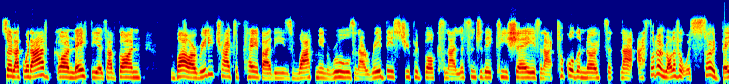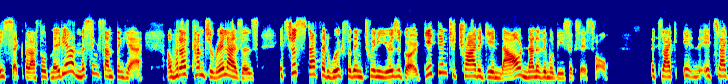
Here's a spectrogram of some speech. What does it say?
So, like what I've gone lately is I've gone, wow, I really tried to play by these white men rules and I read their stupid books and I listened to their cliches and I took all the notes and I, I thought a lot of it was so basic, but I thought maybe I'm missing something here. And what I've come to realize is it's just stuff that worked for them 20 years ago. Get them to try it again now, none of them would be successful. It's like, it, it's like,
